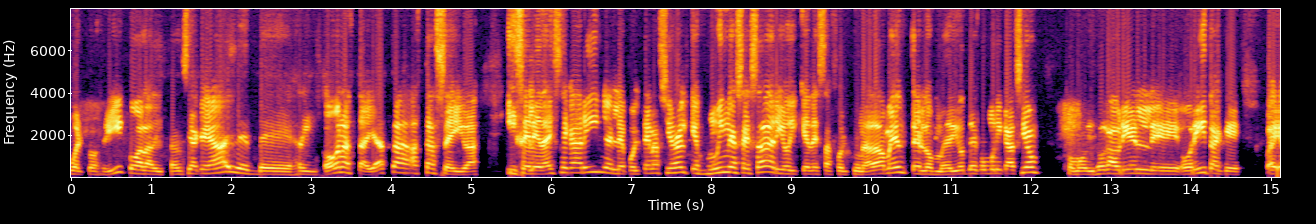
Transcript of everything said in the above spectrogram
Puerto Rico, a la distancia que hay desde Rincón hasta allá, hasta, hasta Ceiba, y se le da ese cariño al deporte nacional que es muy necesario y que desafortunadamente los medios de comunicación, como dijo Gabriel eh, ahorita, que pues,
